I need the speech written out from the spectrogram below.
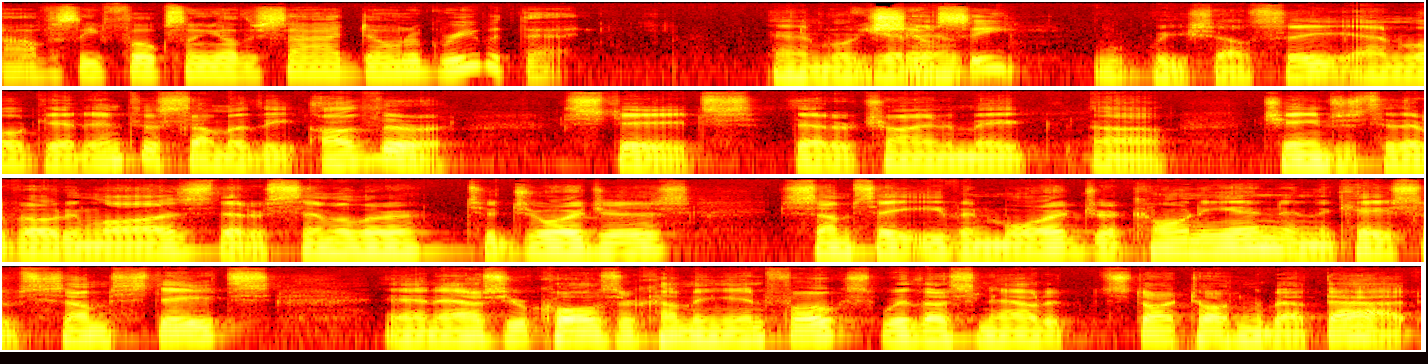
Obviously, folks on the other side don't agree with that. And we'll we get shall in, see. We shall see, and we'll get into some of the other states that are trying to make uh, changes to their voting laws that are similar to Georgia's. Some say even more draconian in the case of some states. And as your calls are coming in, folks, with us now to start talking about that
